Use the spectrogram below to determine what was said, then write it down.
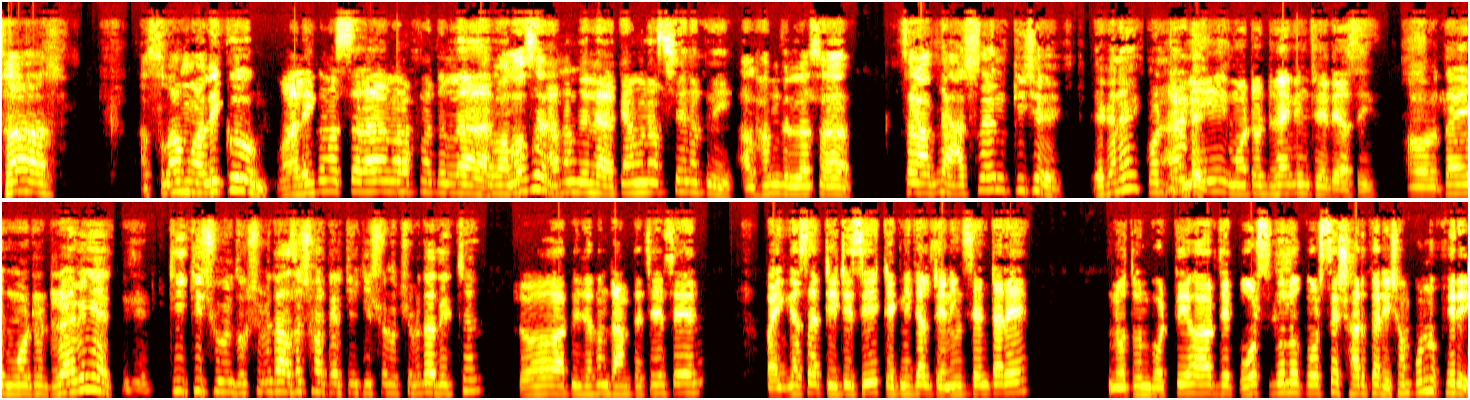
স্যার আসসালামু আলাইকুম। ওয়ালাইকুম আসসালাম রহমতুল্লাহ। ভালো আছেন? আলহামদুলিল্লাহ কেমন আছেন আপনি? আলহামদুলিল্লাহ স্যার। স্যার আপনি আসছেন কিসে? এখানে? কোন আমি মোটর ড্রাইভিং ট্রেডে আছি। ও তাই মোটর ড্রাইভিং এর কি কি সুযোগ সুবিধা আছে? সরকার কি কি সুযোগ সুবিধা দিচ্ছে? তো আপনি যখন জানতে চেয়েছেন পাইকগাছা টিটিসি টেকনিক্যাল ট্রেনিং সেন্টারে নতুন ভর্তি হওয়ার যে কোর্সগুলো করছে সরকারি সম্পূর্ণ ফ্রি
